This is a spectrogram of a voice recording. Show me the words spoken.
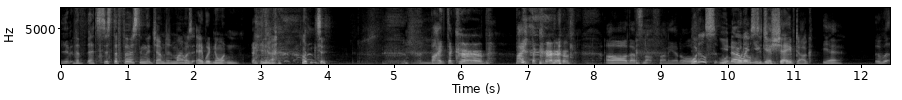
The, that's just the first thing that jumped into mind was Edward Norton. You know? Just- Bite the curb, bite the curb. oh, that's not funny at all. what else? You know what when else you did get you to- shave, Doug? yeah. Well,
